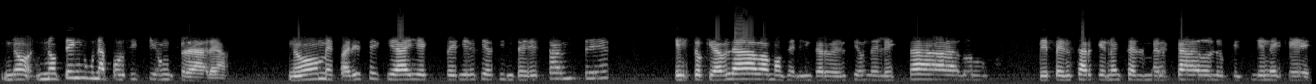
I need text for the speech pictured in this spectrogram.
no, no tengo una posición clara. No, me parece que hay experiencias interesantes, esto que hablábamos de la intervención del Estado, de pensar que no es el mercado lo que tiene que,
